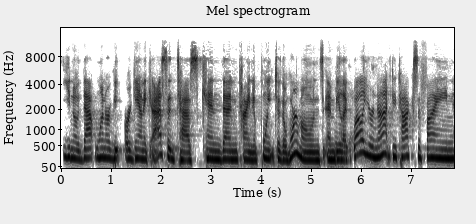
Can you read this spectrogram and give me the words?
you know that one org- organic acid test can then kind of point to the hormones and be like well you're not detoxifying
